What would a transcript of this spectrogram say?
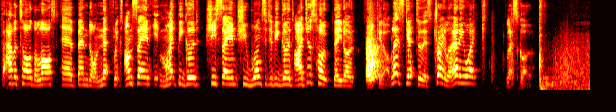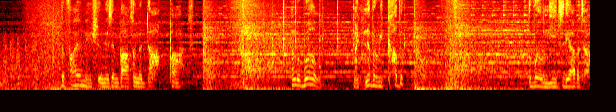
for Avatar The Last Airbender on Netflix. I'm saying it might be good. She's saying she wants it to be good. I just hope they don't fuck it up. Let's get to this trailer anyway. Let's go. The Fire Nation is embarked on a dark path. And the world might never recover. The world needs the Avatar.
